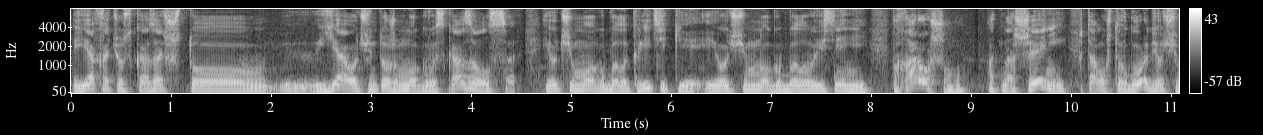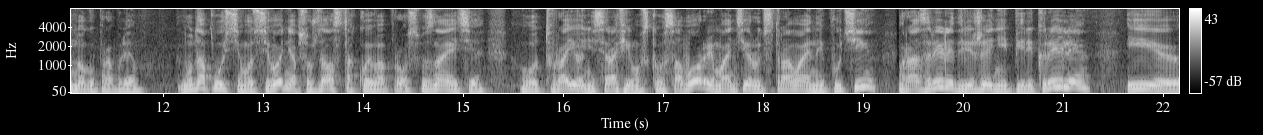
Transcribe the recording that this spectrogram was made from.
И я хочу сказать, что я очень тоже много высказывался, и очень много было критики, и очень много было выяснений по-хорошему отношений, потому что в городе очень много проблем. Ну, допустим, вот сегодня обсуждался такой вопрос. Вы знаете, вот в районе Серафимовского собора ремонтируются трамвайные пути, разрыли, движение перекрыли, и э,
